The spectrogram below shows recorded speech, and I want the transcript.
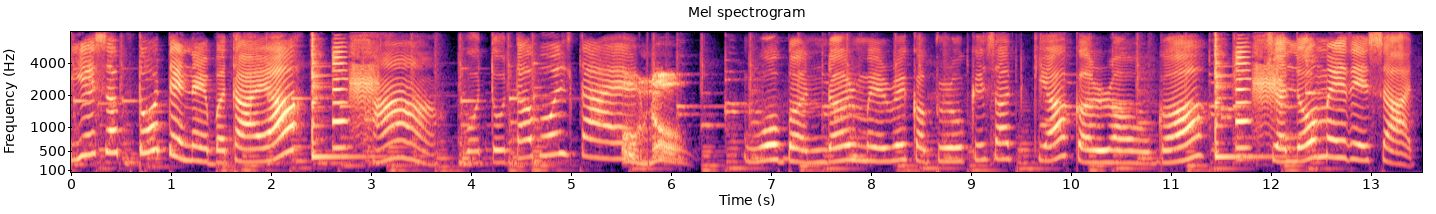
ये सब तोते ने बताया? हाँ वो तोता बोलता है। Oh no! वो बंदर मेरे कपड़ों के साथ क्या कर रहा होगा? चलो मेरे साथ।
